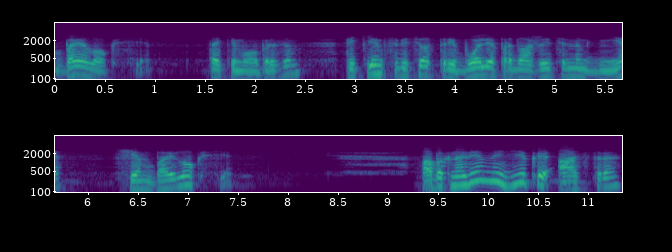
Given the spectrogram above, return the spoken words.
Байлокси. Таким образом, Пекин цветет при более продолжительном дне, чем Байлокси. Обыкновенная дикая астра,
